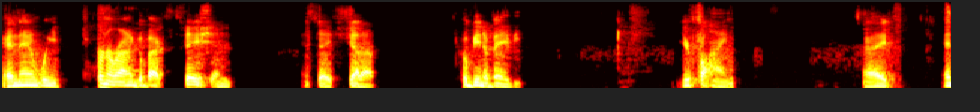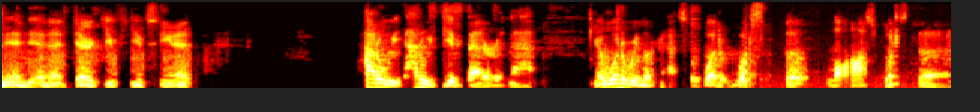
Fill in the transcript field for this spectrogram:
And then we turn around and go back to the station and say, shut up. Go being a baby. You're fine. Right. And, and, and uh, Derek, you've, you've seen it. How do we, how do we get better in that? Know, what are we looking at? So what what's the loss? What's the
